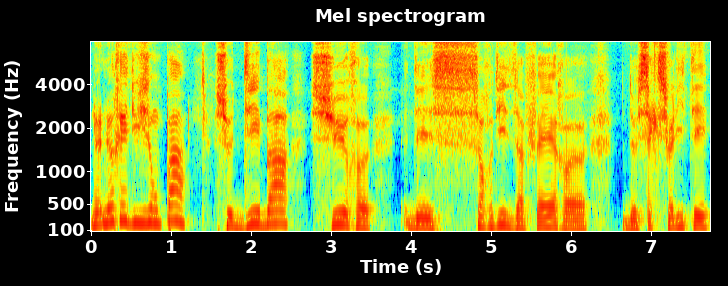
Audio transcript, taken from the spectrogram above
Ne, ne réduisons pas ce débat sur euh, des sordides affaires euh, de sexualité.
